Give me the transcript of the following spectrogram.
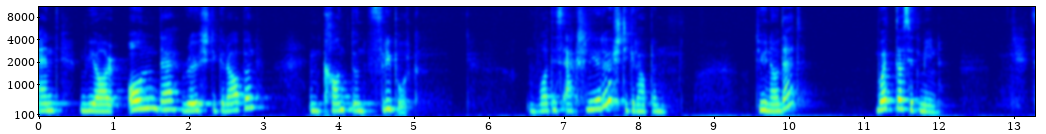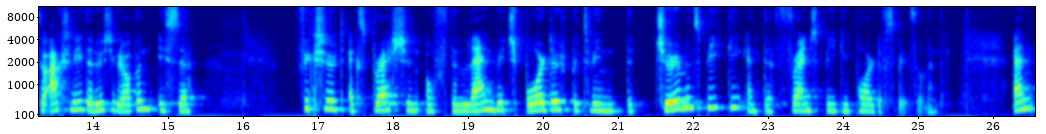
and we are on the Röstigraben im Kanton Fribourg what is actually a Röstigraben? Do you know that? What does it mean? So actually the Röstigraben is a figured expression of the language border between the German speaking and the French speaking part of Switzerland. and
